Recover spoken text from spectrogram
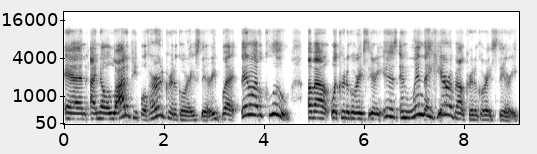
And I know a lot of people have heard critical race theory, but they don't have a clue about what critical race theory is. And when they hear about critical race theory,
